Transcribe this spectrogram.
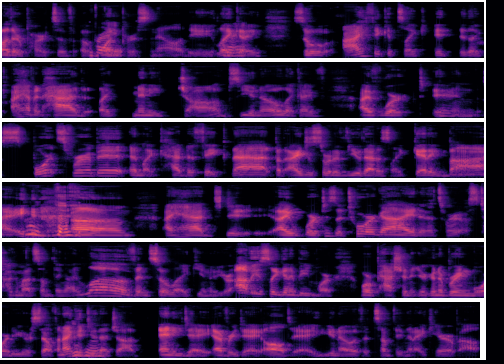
other parts of, of one personality. Like Right. I, so I think it's like it, like I haven't had like many jobs, you know, like I've, I've worked in sports for a bit and like had to fake that, but I just sort of view that as like getting by. um, I had to, I worked as a tour guide and that's where I was talking about something I love. And so like, you know, you're obviously going to be more, more passionate. You're going to bring more to yourself. And I could do Mhm. that job any day, every day, all day, you know, if it's something that I care about.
